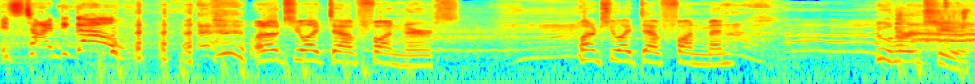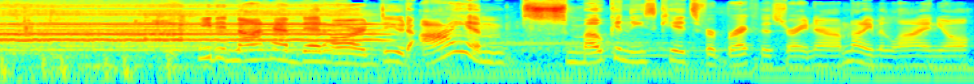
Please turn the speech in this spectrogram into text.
It's time to go. Why don't you like to have fun, nurse? Why don't you like to have fun, men? Who hurt you? He did not have dead hard. Dude, I am smoking these kids for breakfast right now. I'm not even lying, y'all.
